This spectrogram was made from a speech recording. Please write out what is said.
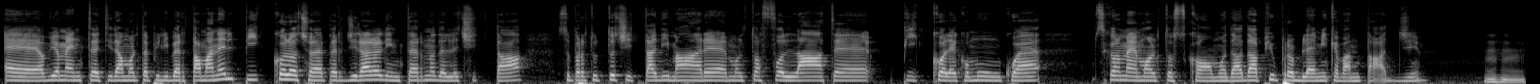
e ovviamente ti dà molta più libertà, ma nel piccolo, cioè per girare all'interno delle città, soprattutto città di mare molto affollate, piccole comunque, secondo me è molto scomoda, dà più problemi che vantaggi. Mhm.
